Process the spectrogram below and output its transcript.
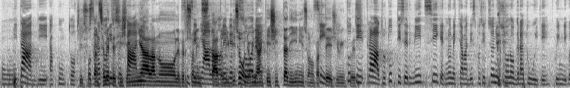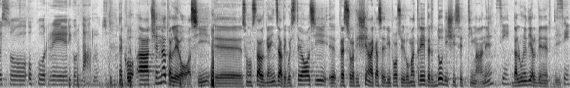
unità di appunto sì, sostanzialmente si segnalano le persone segnalano in stato di persone, bisogno, quindi anche i cittadini sono partecipi sì, in tutti, questo. Tra l'altro tutti i servizi che noi mettiamo a disposizione sono gratuiti, quindi questo occorre ricordarlo. Insomma. Ecco, ha accennato alle oasi, eh, sono state organizzate queste oasi eh, presso la piscina della Casa di Riposo di Roma 3 per 12 settimane, sì. da lunedì al venerdì. Sì.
